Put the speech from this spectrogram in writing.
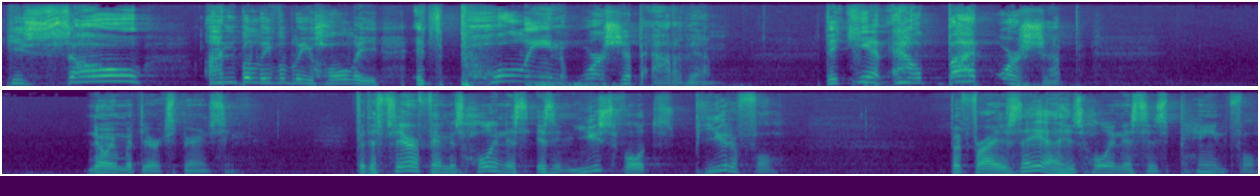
He's so unbelievably holy, it's pulling worship out of them. They can't help but worship, knowing what they're experiencing. For the seraphim, his holiness isn't useful, it's beautiful. But for Isaiah, his holiness is painful.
